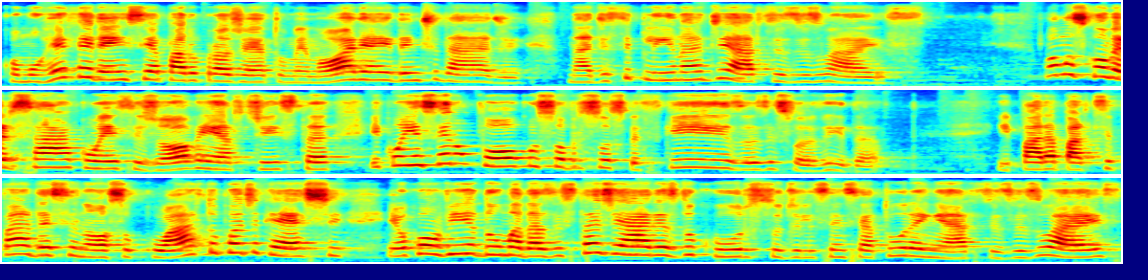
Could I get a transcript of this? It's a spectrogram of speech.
como referência para o projeto Memória e Identidade na disciplina de Artes Visuais. Vamos conversar com esse jovem artista e conhecer um pouco sobre suas pesquisas e sua vida. E para participar desse nosso quarto podcast, eu convido uma das estagiárias do curso de licenciatura em Artes Visuais,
